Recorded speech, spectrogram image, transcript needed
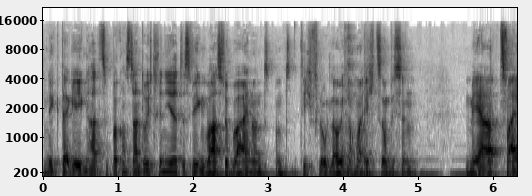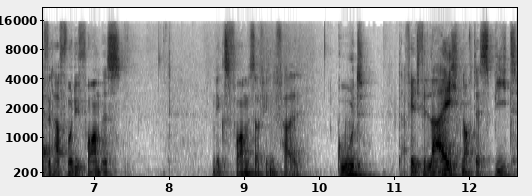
Nick dagegen hat super konstant durchtrainiert, deswegen war es für Brian und, und dich, Flo, glaube ich, nochmal echt so ein bisschen mehr zweifelhaft, wo die Form ist. Nicks Form ist auf jeden Fall gut. Da fehlt vielleicht noch der Speed,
